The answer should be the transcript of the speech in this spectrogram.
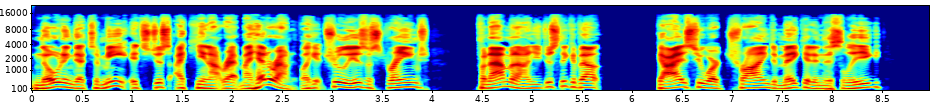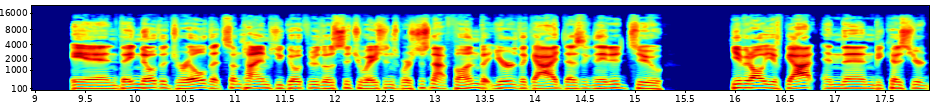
noting that to me, it's just, I cannot wrap my head around it. Like it truly is a strange phenomenon. You just think about guys who are trying to make it in this league and they know the drill that sometimes you go through those situations where it's just not fun, but you're the guy designated to give it all you've got. And then because you're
